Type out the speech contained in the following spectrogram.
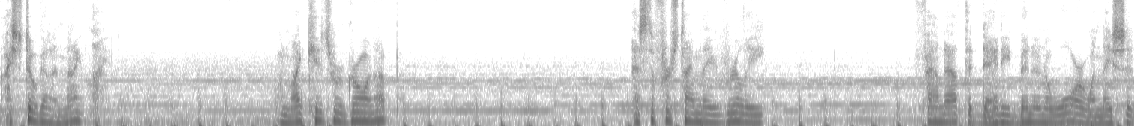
I still got a nightlight. When my kids were growing up, that's the first time they really found out that Daddy'd been in a war when they said,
